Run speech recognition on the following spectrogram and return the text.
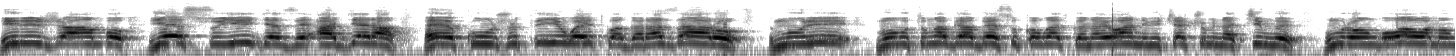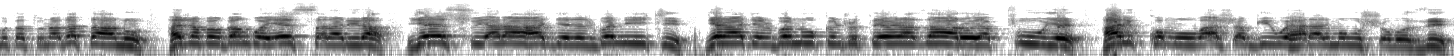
Iri jambo yesu yigeze agera eh, ku nshuti yiwe yitwaga razaro muri mu butumwa bwa bwese uko bwatswe na yohani ibice cumi na kimwe umurongo wawo wa mirongo itatu na gatanu hari ijambo rivuga ngo yesu ararira. Yesu yari ahagerejwe n'iki? Yari ahagerejwe n'uko inshuti ye razaro yapfuye. Ariko mu bubasha bwiwe hari harimo ubushobozi.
